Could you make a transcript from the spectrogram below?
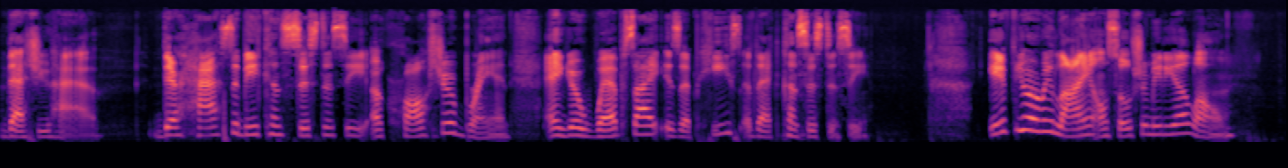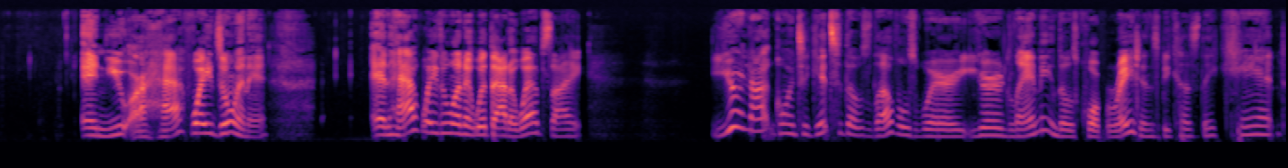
that you have. There has to be consistency across your brand, and your website is a piece of that consistency. If you're relying on social media alone and you are halfway doing it and halfway doing it without a website, you're not going to get to those levels where you're landing those corporations because they can't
